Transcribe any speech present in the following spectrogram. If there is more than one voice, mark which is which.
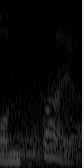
Speaker 1: on fire.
